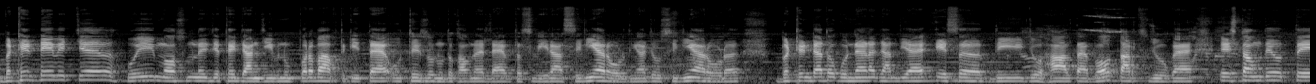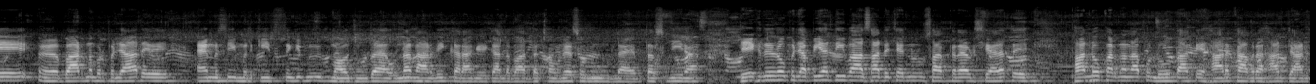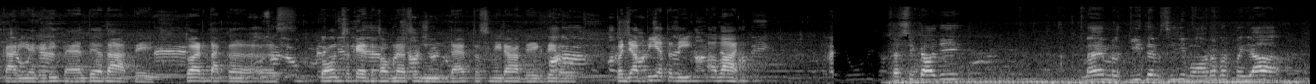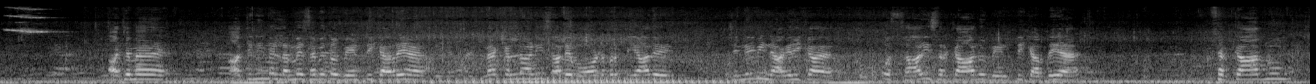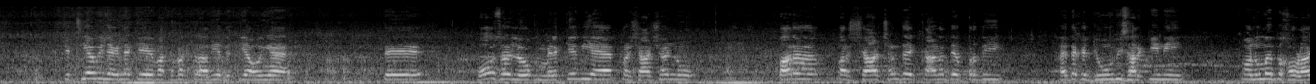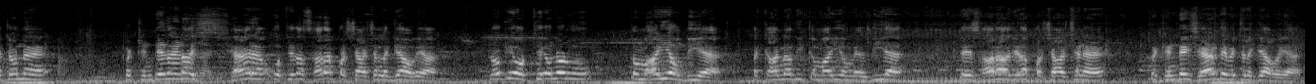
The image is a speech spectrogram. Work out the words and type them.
ਬਠਿੰਡੇ ਵਿੱਚ ਹੋਈ ਮੌਸਮ ਨੇ ਜਿੱਥੇ ਜਨਜੀਵਨ ਨੂੰ ਪ੍ਰਭਾਵਿਤ ਕੀਤਾ ਹੈ, ਉੱਥੇ ਤੁਹਾਨੂੰ ਦਿਖਾਉਣਾ ਲਾਈਵ ਤਸਵੀਰਾਂ ਸਿਵੀਆਂ ਰੋਡ ਦੀਆਂ, ਜੋ ਸਿਵੀਆਂ ਰੋਡ ਬਠਿੰਡਾ ਤੋਂ ਗੁੰਨੈਣਾ ਜਾਂਦੀ ਹੈ। ਇਸ ਦੀ ਜੋ ਹਾਲਤ ਹੈ, ਬਹੁਤ ਤਰਸਯੋਗ ਹੈ। ਇਸ ਟਾਈਮ ਦੇ ਉੱਤੇ ਵਾਰਡ ਨੰਬਰ 50 ਦੇ ਐਮਸੀ ਮਲਕੀਤ ਸਿੰਘ ਵੀ ਮੌਜੂਦ ਹੈ। ਉਹਨਾਂ ਨਾਲ ਵੀ ਕਰਾਂਗੇ ਗੱਲਬਾਤ, ਦਿਖਾਉਂਦੇ ਤੁਹਾਨੂੰ ਲਾਈਵ ਤਸਵੀਰਾਂ। ਦੇਖਦੇ ਰਹੋ ਪੰਜਾਬੀਆਂ ਦੀ ਆਵਾਜ਼, ਸਾਡੇ ਚੈਨਲ ਨੂੰ ਸਬਸਕ੍ਰਾਈਬ ਸ਼ੇਅਰ ਤੇ ਫਾਲੋ ਕਰਨਾ ਨਾ ਭੁੱਲੋ, ਤਾਂ ਕਿ ਹਰ ਖਬਰ, ਹਰ ਜਾਣਕਾਰੀ ਹੈ ਜਿਹੜੀ ਪਹਿਲ ਦੇ ਆਧਾਰ ਤੇ ਤੁਹਾਡੇ ਤੱਕ ਪਹੁੰਚ ਸਕੇ ਦਿਖਾਉਣਾ ਤੁਹਾਨੂੰ ਲਾਈਵ ਤਸਵੀਰਾਂ ਦੇਖਦੇ ਰਹੋ। ਪੰਜਾਬੀਅਤ ਦੀ ਆਵਾਜ਼। ਸਤਿ ਸ਼੍ਰੀ ਅਕਾਲ ਜੀ। ਮੈਂ Malkit MC ji, ward number 50 ਅੱਜ ਮੈਂ, ਅੱਜ ਨਹੀਂ, ਮੈਂ ਲੰਮੇ ਸਮੇਂ ਤੋਂ ਬੇਨਤੀ ਕਰ ਰਿਹਾ ਮੈਂ ਇਕੱਲਾ ਨਹੀਂ, ਸਾਡੇ ਵਾਰਡ ਨੰਬਰ 50 ਦੇ ਜਿੰਨੇ ਵੀ ਨਾਗਰਿਕ ਆ, ਉਹ ਸਾਰੀ ਸਰਕਾਰ ਨੂੰ ਬੇਨਤੀ ਕਰਦੇ ਆ। ਸਰਕਾਰ ਨੂੰ ਚਿੱਠੀਆਂ ਵੀ ਲਿਖ ਲੈ ਕੇ ਵੱਖ-ਵੱਖ ਤਰ੍ਹਾਂ ਦੀਆਂ ਦਿੱਤੀਆਂ ਹੋਈਆਂ। ਤੇ ਬਹੁਤ ਸਾਰੇ ਲੋਕ ਮਿਲ ਕੇ ਵੀ ਆਏ ਪ੍ਰਸ਼ਾਸਨ ਨੂੰ, ਪਰ ਪ੍ਰਸ਼ਾਸਨ ਦੇ ਕੰਨ ਦੇ ਉੱਪਰ ਦੀ ਹਜੇ ਤੱਕ ਜੂ ਵੀ ਸਰਕੀ ਨਹੀਂ। ਤੁਹਾਨੂੰ ਮੈਂ ਦਿਖਾਉਣਾ ਚਾਹੁੰਦਾ ਬਠਿੰਡੇ ਦਾ ਜਿਹੜਾ ਸ਼ਹਿਰ ਹੈ ਉੱਥੇ ਦਾ ਸਾਰਾ ਪ੍ਰਸ਼ਾਸਨ ਲੱਗਿਆ ਹੋਇਆ। ਕਿਉਂਕਿ ਉੱਥੇ ਉਹਨਾਂ ਨੂੰ ਕਮਾਈ ਆਉਂਦੀ ਹੈ, ਦੁਕਾਨਾਂ ਦੀ ਕਮਾਈ ਮਿਲਦੀ ਹੈ, ਤੇ ਸਾਰਾ ਜਿਹੜਾ ਪ੍ਰਸ਼ਾਸਨ ਹੈ, ਬਠਿੰਡੇ ਸ਼ਹਿਰ ਦੇ ਵਿੱਚ ਲੱਗਿਆ ਹੋਇਆ।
